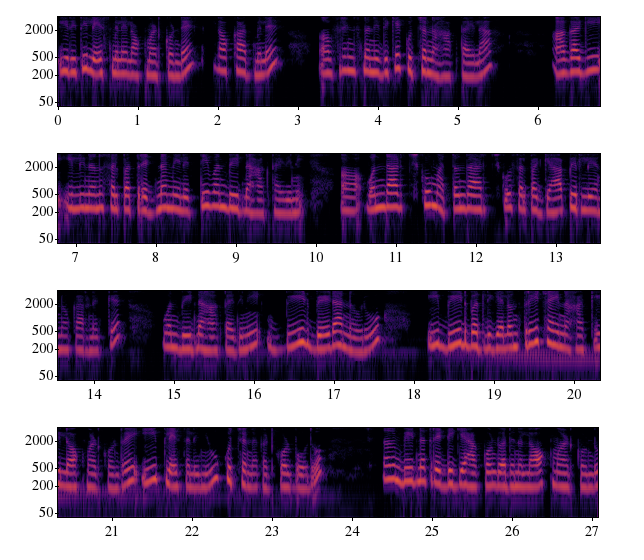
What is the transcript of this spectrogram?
ಈ ರೀತಿ ಲೇಸ್ ಮೇಲೆ ಲಾಕ್ ಮಾಡಿಕೊಂಡೆ. ಲಾಕ್ ಆದಮೇಲೆ ಫ್ರೆಂಡ್ಸ್ ನಾನು ಇದಕ್ಕೆ ಕುಚ್ಚನ್ನು ಹಾಕ್ತಾಯಿಲ್ಲ ಹಾಗಾಗಿ ಇಲ್ಲಿ ನಾನು ಸ್ವಲ್ಪ ಥ್ರೆಡ್ನ ಮೇಲೆತ್ತಿ ಒಂದು ಬೀಡನ್ನ ಹಾಕ್ತಾ ಇದ್ದೀನಿ. ಒಂದು ಆರ್ಚ್ಗೂ ಮತ್ತೊಂದು ಆರ್ಚ್ಗೂ ಸ್ವಲ್ಪ ಗ್ಯಾಪ್ ಇರಲಿ ಅನ್ನೋ ಕಾರಣಕ್ಕೆ ಒಂದು ಬೀಡನ್ನ ಹಾಕ್ತಾ ಇದ್ದೀನಿ. ಬೀಡ್ ಬೇಡ ಅನ್ನೋರು ಈ ಬೀಡ್ ಬದಲಿಗೆ ಅಲ್ಲೊಂದು ತ್ರೀ ಚೈನ ಹಾಕಿ ಲಾಕ್ ಮಾಡಿಕೊಂಡ್ರೆ ಈ ಪ್ಲೇಸಲ್ಲಿ ನೀವು ಕುಚ್ಚನ್ನು ಕಟ್ಕೊಳ್ಬೋದು. ನಾನು ಬೀಡನ್ನ ಥ್ರೆಡ್ಡಿಗೆ ಹಾಕ್ಕೊಂಡು ಅದನ್ನು ಲಾಕ್ ಮಾಡಿಕೊಂಡು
